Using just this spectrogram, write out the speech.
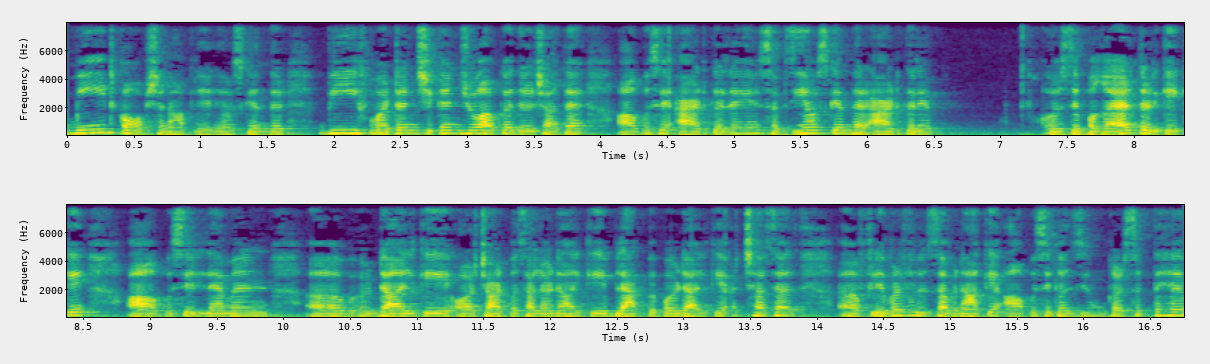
मीट का ऑप्शन आप ले लें उसके अंदर बीफ मटन चिकन जो आपका दिल चाहता है, आप उसे ऐड कर रहे हैं, सब्ज़ियाँ उसके अंदर ऐड करें। और उसे बगैर तड़के के आप उसे लेमन डाल के और चाट मसाला डाल के ब्लैक पेपर डाल के अच्छा सा फ्लेवरफुल सा बना के आप उसे कंज्यूम कर सकते हैं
